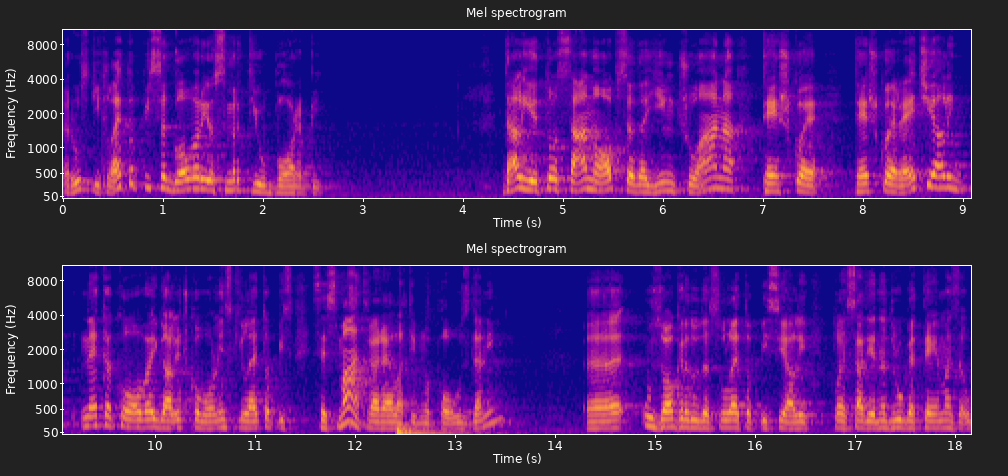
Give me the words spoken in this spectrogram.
ruskih letopisa, govori o smrti u borbi. Da li je to sama opsada Yin Chuana, teško je, teško je reći, ali nekako ovaj Galičko-Volinski letopis se smatra relativno pouzdanim. E, uz ogradu da su letopisi, ali to je sad jedna druga tema za,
